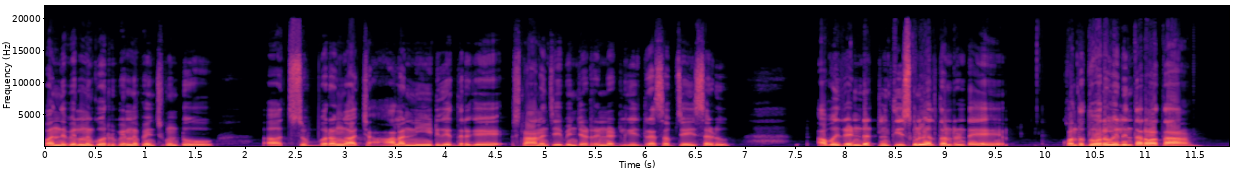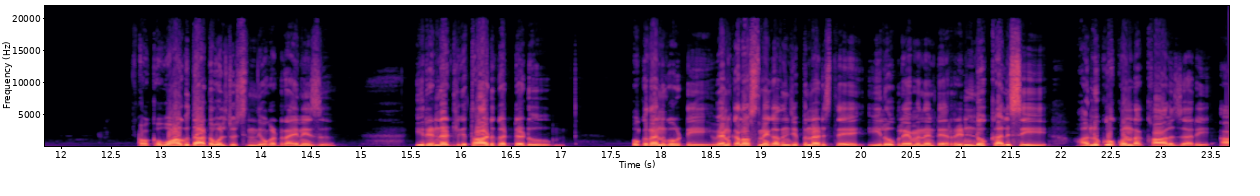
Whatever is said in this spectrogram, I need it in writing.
పంది పిల్లని గొర్రె పిల్లని పెంచుకుంటూ శుభ్రంగా చాలా నీట్గా ఇద్దరికి స్నానం చేయించాడు రెండిటికి డ్రెస్అప్ చేశాడు అవి రెండిటిని తీసుకుని వెళ్తుంటుంటే కొంత దూరం వెళ్ళిన తర్వాత ఒక వాగు దాటవలసి వచ్చింది ఒక డ్రైనేజ్. ఈ రెండిటికి తాడు కట్టాడు. ఒకదానికొకటి వెనకాల వస్తున్నాయి కదని చెప్పి నడిస్తే ఈ లోపల ఏమైందంటే రెండు కలిసి అనుకోకుండా కాలు జారి ఆ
